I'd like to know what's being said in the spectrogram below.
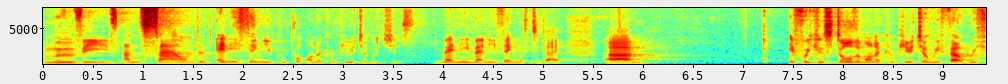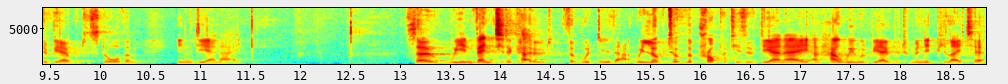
movies and sound and anything you can put on a computer, which is many, many things today. Um, if we can store them on a computer, we felt we should be able to store them in DNA. So we invented a code that would do that. We looked at the properties of DNA and how we would be able to manipulate it.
